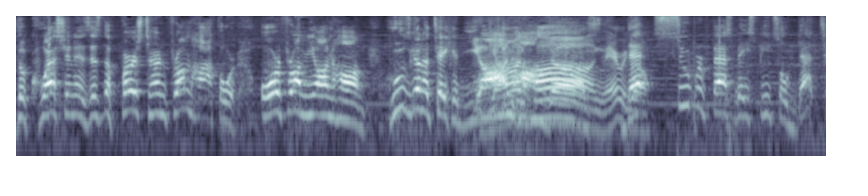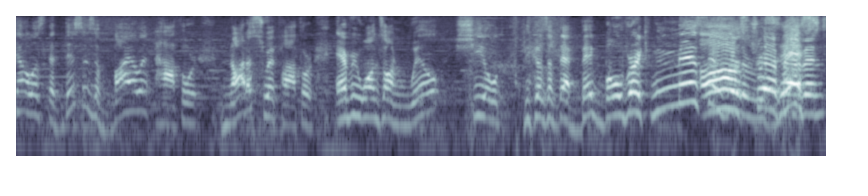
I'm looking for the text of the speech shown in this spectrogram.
The question is: Is the first turn from Hathor or from Yan Hong? Who's going to take it? Yan Hong. There we that go. That super fast base speed. So that tells us that this is a violent Hathor, not a swift Hathor. Everyone's on will shield because of that big Bolverk misses oh, the trip, Evan.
